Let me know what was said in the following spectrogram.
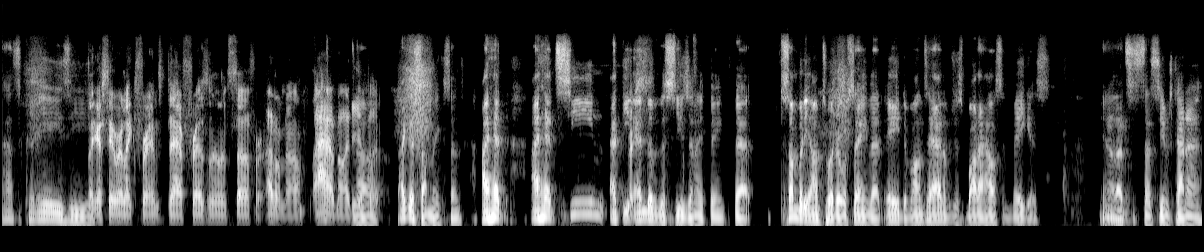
That's crazy. I guess they were like friends at Fresno and stuff, or I don't know. I have no idea, Uh, but I guess that makes sense. I had I had seen at the end of the season, I think that somebody on Twitter was saying that hey, Davante Adams just bought a house in Vegas. You know, Mhm. that's that seems kind of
